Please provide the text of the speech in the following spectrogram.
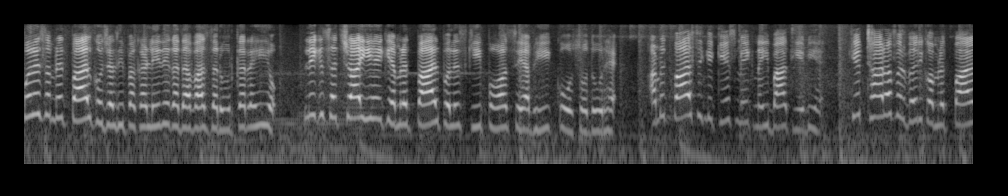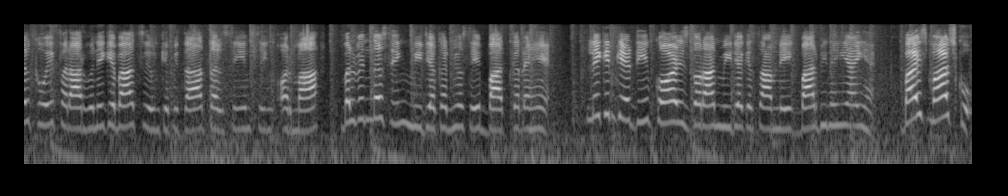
पुलिस अमृतपाल को जल्दी पकड़ लेने का दावा ज़रूर कर रही हो। लेकिन सच्चाई ये है कि अमृतपाल पुलिस की पहुँच से अभी कोसों दूर है। अमृतपाल सिंह के केस में एक नई बात ये भी है कि 18 फरवरी को अमृतपाल को फरार होने के बाद से उनके पिता तरसेम सिंह और माँ बलविंदर सिंह मीडिया कर्मियों से बात कर रहे हैं। लेकिन केरदीप कौर इस दौरान मीडिया के सामने एक बार भी नहीं आई है। 22 मार्च को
